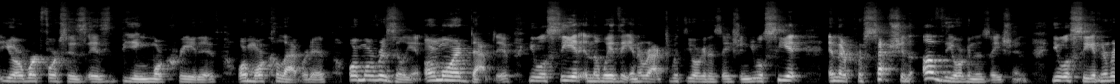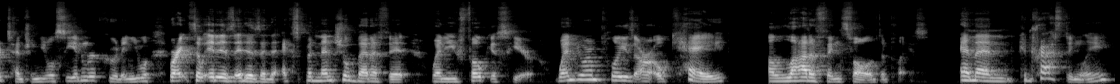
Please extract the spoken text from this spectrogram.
your workforce is, is being more creative or more collaborative or more resilient or more adaptive. You will see it in the way they interact with the organization. You will see it in their perception of the organization. You will see it in retention. You will see it in recruiting. You will right. So it is it is an exponential benefit when you focus here. When your employees are okay, a lot of things fall into place. And then contrastingly,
